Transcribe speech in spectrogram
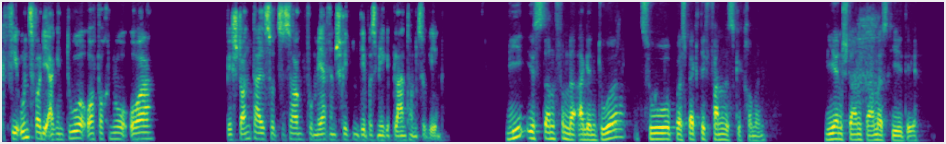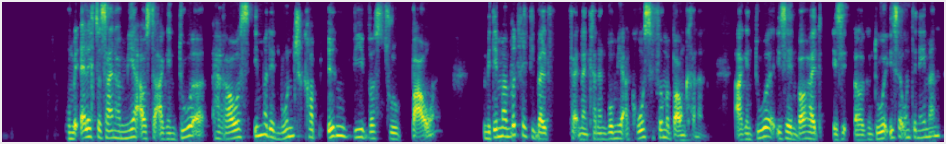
für uns war die Agentur einfach nur ein Bestandteil sozusagen von mehreren Schritten, die was wir geplant haben zu gehen. Wie ist dann von der Agentur zu Perspective Funds gekommen? Wie entstand damals die Idee? Um ehrlich zu sein, haben wir aus der Agentur heraus immer den Wunsch gehabt, irgendwie was zu bauen, mit dem man wirklich die Welt verändern können, wo wir eine große Firma bauen können. Agentur ist ja in Wahrheit, ist, Agentur ist ein Unternehmen,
